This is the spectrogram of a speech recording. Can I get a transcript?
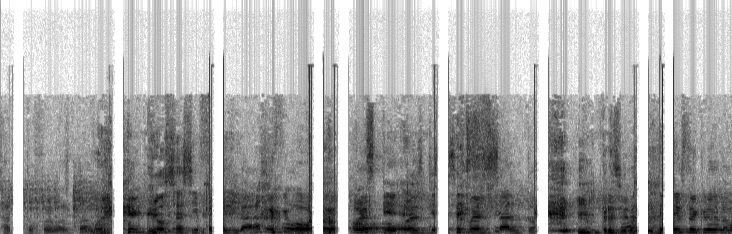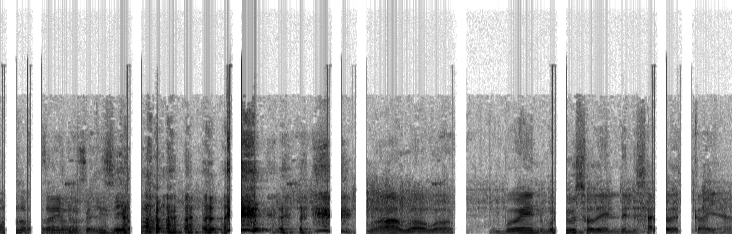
salto fue bastante. No sé si fue lag O- o, o es que- o es que ese fue el salto. Impresionante. Esto creo que lo vamos a pasar en repetición. wow, wow, wow. Buen, buen uso del, del salto de Sky, ¿eh?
